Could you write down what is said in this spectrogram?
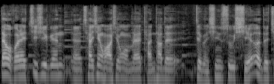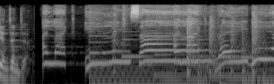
待会回来继续跟呃蔡宪华兄，我们来谈他的这本新书《邪恶的见证者》。I like 103, I like radio。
